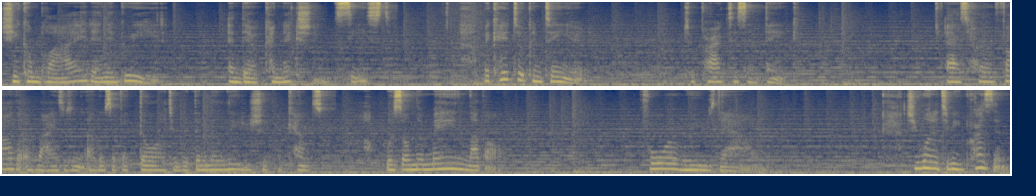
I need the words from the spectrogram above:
She complied and agreed, and their connection ceased. Maketo continued to practice and think. As her father advisors and others of authority within the leadership of council was on the main level four rooms down. She wanted to be present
